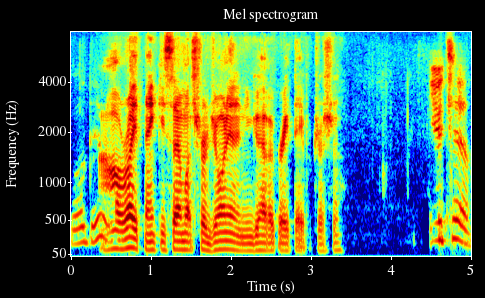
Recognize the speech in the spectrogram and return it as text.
we'll do. All right, thank you so much for joining, and you have a great day, Patricia. You too.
